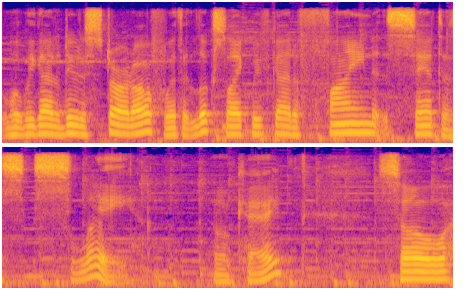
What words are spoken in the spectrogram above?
what we got to do to start off with, it looks like we've got to find Santa's sleigh. Okay. So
